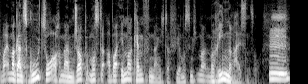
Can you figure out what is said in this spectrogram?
war immer ganz gut, so auch in meinem Job, musste aber immer kämpfen eigentlich dafür, musste mich immer, immer Riemen reißen. so. Mm.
